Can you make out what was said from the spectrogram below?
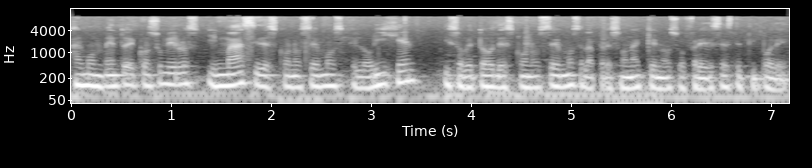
al momento de consumirlos y más si desconocemos el origen y sobre todo desconocemos a la persona que nos ofrece este tipo de,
